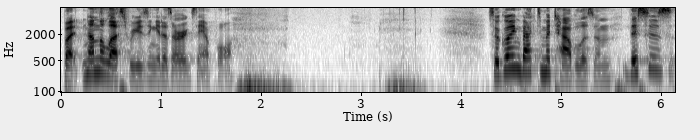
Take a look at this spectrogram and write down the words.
but nonetheless, we're using it as our example. So going back to metabolism, this is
